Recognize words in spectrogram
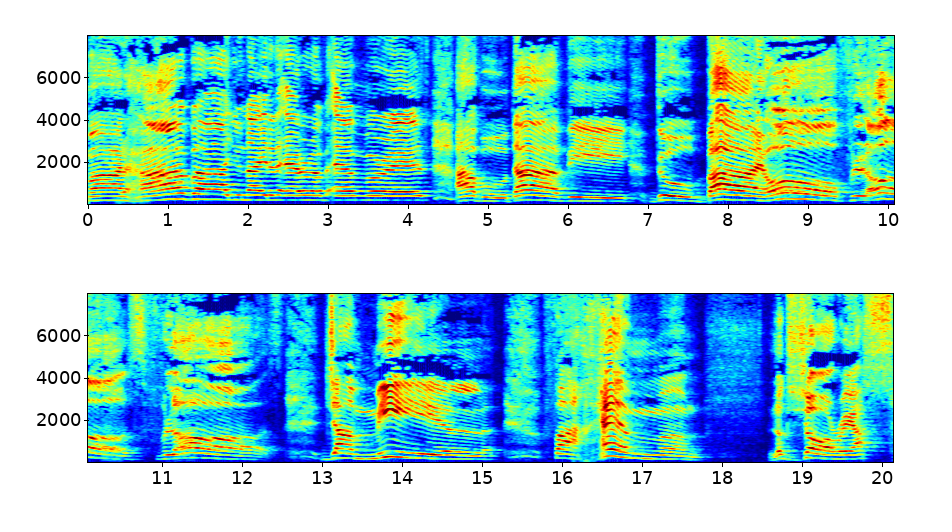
Marhaba, United Arab Emirates, Abu Dhabi, Dubai, oh, floss, floss, Jamil, Fahem, luxurious.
